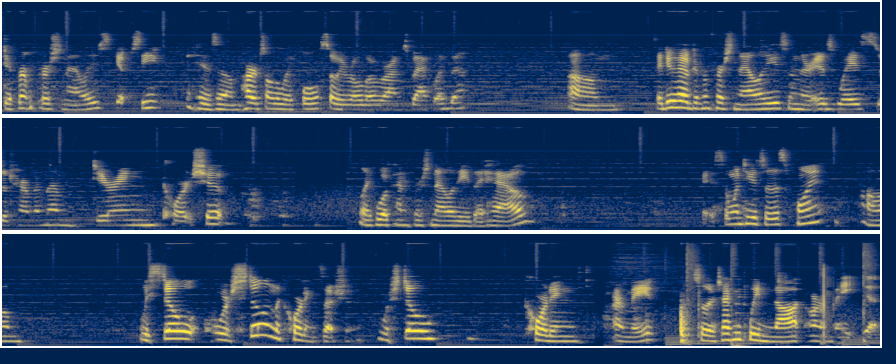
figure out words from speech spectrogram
different personalities. Yep, see, his um, heart's all the way full, so he rolled over on his back like that. Um, they do have different personalities, and there is ways to determine them during courtship, like what kind of personality they have. Okay, so once you get to this point, um, we still we're still in the courting session. We're still courting our mate, so they're technically not our mate yet.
